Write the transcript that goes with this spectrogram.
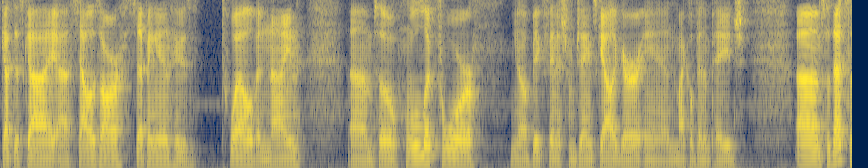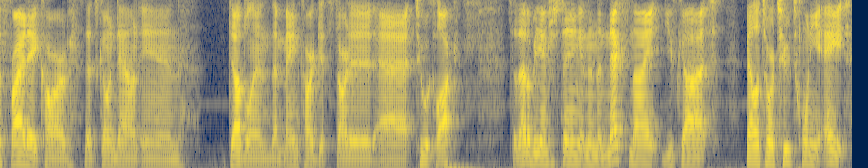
got this guy uh, Salazar stepping in, who's 12 and 9. Um, so we'll look for you know a big finish from James Gallagher and Michael Venom Page. Um, so that's the Friday card that's going down in Dublin. That main card gets started at two o'clock. So that'll be interesting. And then the next night you've got Bellator 228.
